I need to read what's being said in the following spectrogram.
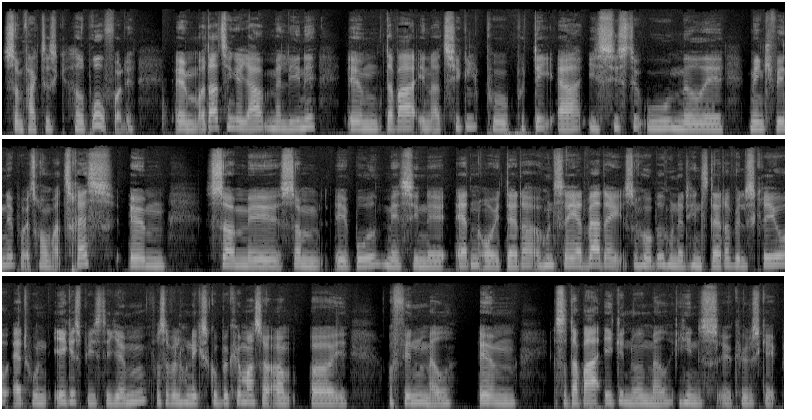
som faktisk havde brug for det. Øhm, og der tænker jeg, Malene, øhm, der var en artikel på, på DR i sidste uge med, øh, med en kvinde på, jeg tror hun var 60, øhm, som, øh, som øh, boede med sin øh, 18-årige datter, og hun sagde, at hver dag så håbede hun, at hendes datter ville skrive, at hun ikke spiste hjemme, for så ville hun ikke skulle bekymre sig om at, øh, at finde mad. Øhm, så der var ikke noget mad i hendes øh, køleskab.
